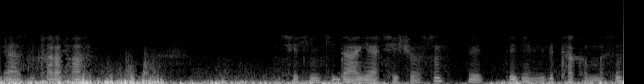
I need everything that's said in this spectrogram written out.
biraz bu tarafa çekin ki daha gerçekçi olsun ve dediğim gibi takılmasın.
